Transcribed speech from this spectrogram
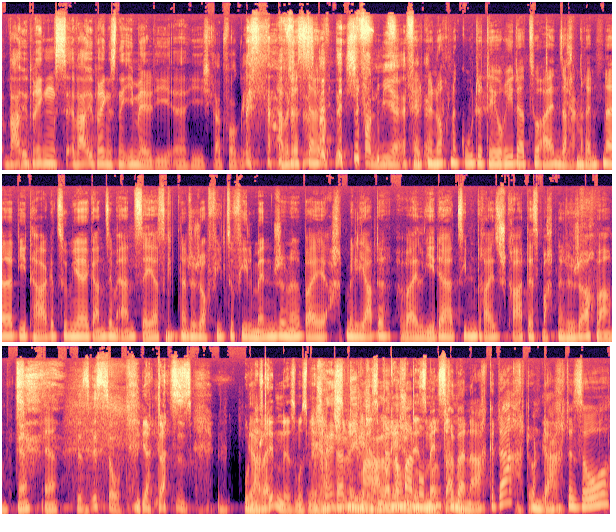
war, übrigens, war übrigens eine E-Mail, die, äh, die ich gerade vorgelesen habe. Aber das ist da- auch nicht von mir. fällt mir noch eine gute Theorie dazu ein, sagt ein Ja. Rentner die Tage zu mir ganz im Ernst, ja, es gibt natürlich auch viel zu viele Menschen ne, bei 8 Milliarden, weil jeder hat 37 Grad, das macht natürlich auch warm. Ja, ja. Das ist so. Ja, das ist unumstritten, das muss man Ich hab sagen. dann Ich habe dann noch mal einen Moment drüber nachgedacht und Ja. dachte so,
